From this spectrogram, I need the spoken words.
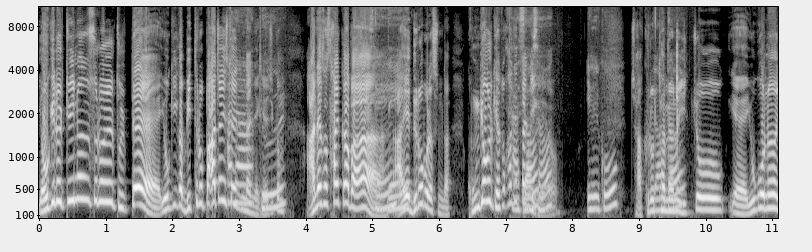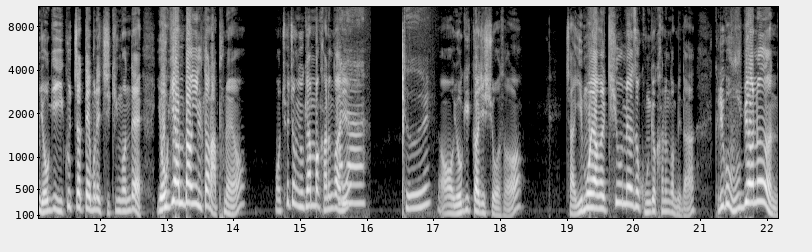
여기를 뛰는 수를 둘 때 여기가 밑으로 빠져 있어야 하나, 된다는 얘기예요. 둘, 지금 안에서 살까봐 셋, 아예 늘어버렸습니다. 공격을 계속 하겠다는 다섯, 얘기예요. 일곱, 자 그렇다면 여덟. 이쪽 예 요거는 여기 입구자 때문에 지킨 건데 여기 한 방이 일단 아프네요. 어, 최종 여기 한 방 가는 거 아니에요? 하나, 둘, 어 여기까지 씌워서 자 이 모양을 키우면서 공격하는 겁니다. 그리고 우변은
